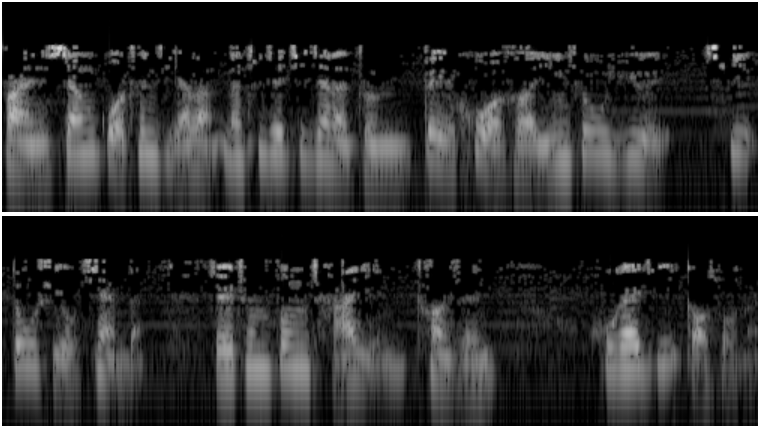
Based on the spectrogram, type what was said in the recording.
返乡过春节了，那春节期间呢准备货和营收预期都是有限的。所以春风茶饮创始人胡开基告诉我们。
